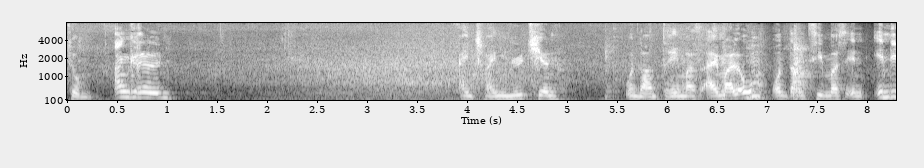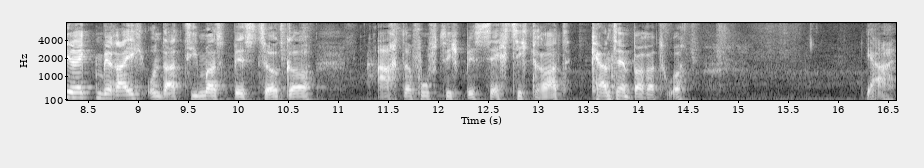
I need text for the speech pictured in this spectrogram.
zum Angrillen ein, zwei Minütchen und dann drehen wir es einmal um und dann ziehen wir es in indirekten Bereich und da ziehen wir es bis ca. 58 bis 60 Grad Kerntemperatur. Ja,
